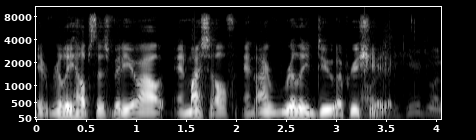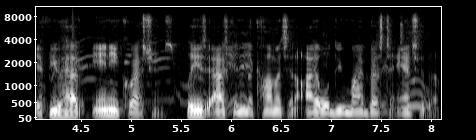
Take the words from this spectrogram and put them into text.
It really helps this video out and myself, and I really do appreciate it. If you have any questions, please ask them in the comments and I will do my best to answer them.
